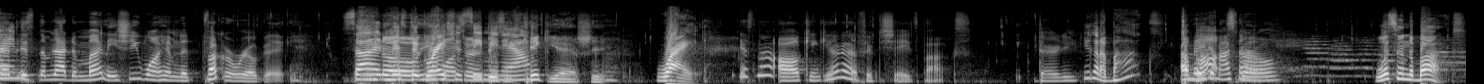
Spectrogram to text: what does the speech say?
Signed. that it's not the money. She want him to fuck her real good. Son, No, Mr. he Grey wants should her to see do me some now. Kinky ass shit. Right. It's not all kinky. I got a Fifty Shades box. Dirty. You got a box? I A made it box, myself. girl. What's in the box?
